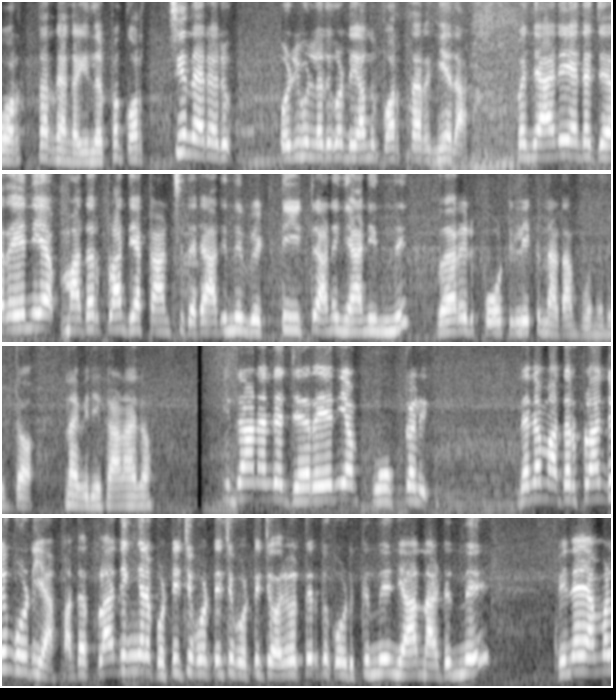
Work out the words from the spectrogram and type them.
പുറത്തിറങ്ങാൻ കഴിയുന്നില്ല. ഇപ്പം കുറച്ച് നേരം ഒരു ഒഴിവുള്ളത് കൊണ്ട് ഞാൻ ഒന്ന് പുറത്തിറങ്ങിയതാണ് അപ്പം ഞാൻ എന്റെ ജെറേനിയ മദർ പ്ലാന്റ് ഞാൻ കാണിച്ചു തരാം. അതിന്ന് വെട്ടിയിട്ടാണ് ഞാൻ ഇന്ന് വേറെ ഒരു പോട്ടിലേക്ക് നടാൻ പോകുന്നത് കേട്ടോ നവിനി കാണാലോ. ഇതാണ് എന്റെ ജെറേനിയ പൂക്കൾ ഇതെന്നെ മദർ പ്ലാന്റും കൂടിയാ. മദർ പ്ലാന്റ് ഇങ്ങനെ പൊട്ടിച്ച് പൊട്ടിച്ച് പൊട്ടിച്ച് ഓരോരുത്തർക്ക് കൊടുക്കുന്നു ഞാൻ നടുന്ന്. പിന്നെ നമ്മൾ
